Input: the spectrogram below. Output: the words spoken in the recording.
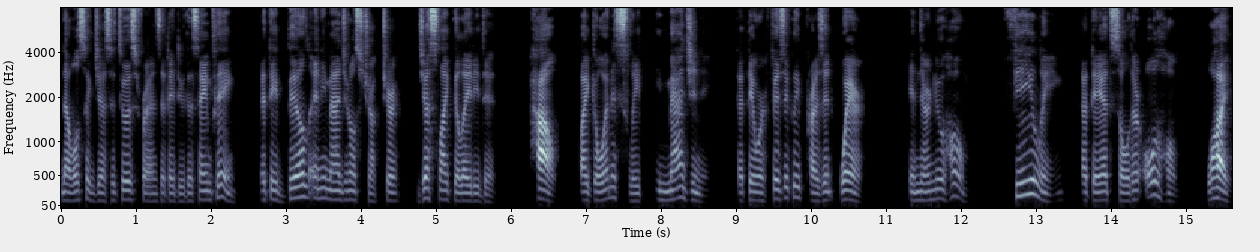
Neville suggested to his friends that they do the same thing, that they build an imaginal structure just like the lady did. How? By going to sleep imagining that they were physically present where? In their new home. Feeling that they had sold their old home. Why?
